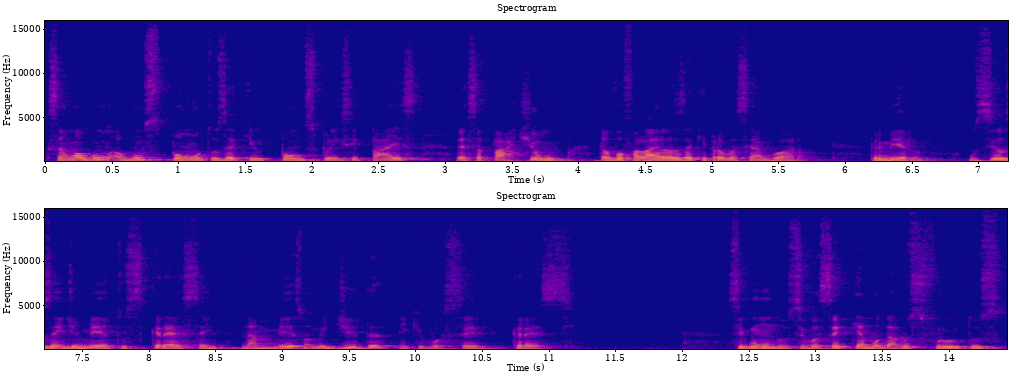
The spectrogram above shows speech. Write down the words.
que são algum, alguns pontos aqui, pontos principais dessa parte 1. Então, vou falar elas aqui para você agora. Primeiro, os seus rendimentos crescem na mesma medida em que você cresce. Segundo, se você quer mudar os frutos,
